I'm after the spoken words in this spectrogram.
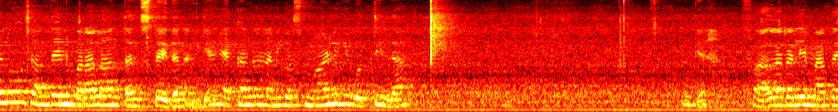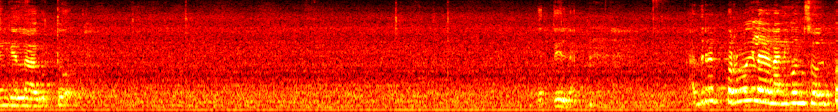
ಏನು ಚಂದ ಏನು ಬರಲ್ಲ ಅಂತ ಅನಿಸ್ತಾ ಇದೆ ನನಗೆ. ಯಾಕಂದರೆ ನನಗೆ ಅಷ್ಟು ಮಾಡಲಿಕ್ಕೆ ಗೊತ್ತಿಲ್ಲ. ಹೀಗೆ ಫಾಲರಲ್ಲಿ ಮಾಡ್ದಂಗೆಲ್ಲ ಆಗುತ್ತೋ? ಗೊತ್ತಿಲ್ಲ. ಆದರೆ ಪರವಾಗಿಲ್ಲ, ನನಗೊಂದು ಸ್ವಲ್ಪ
